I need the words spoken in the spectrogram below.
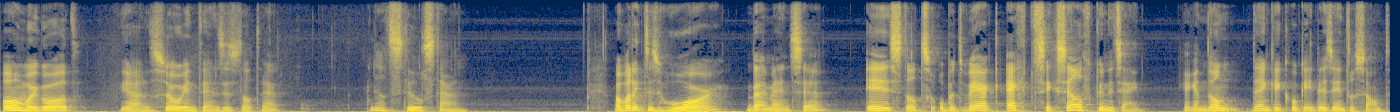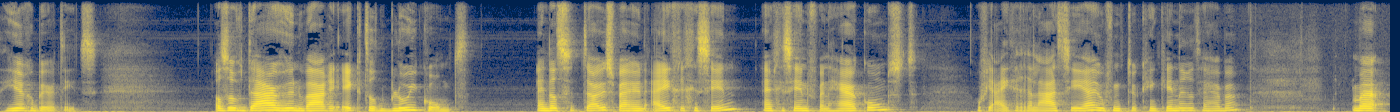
Oh my god. Ja, zo intens is dat hè. Dat stilstaan. Maar wat ik dus hoor bij mensen is dat ze op het werk echt zichzelf kunnen zijn. Kijk, en dan denk ik: oké, dit is interessant. Hier gebeurt iets. Alsof daar hun ware ik tot bloei komt. En dat ze thuis bij hun eigen gezin en gezin van herkomst, of je eigen relatie, je hoeft natuurlijk geen kinderen te hebben. Maar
